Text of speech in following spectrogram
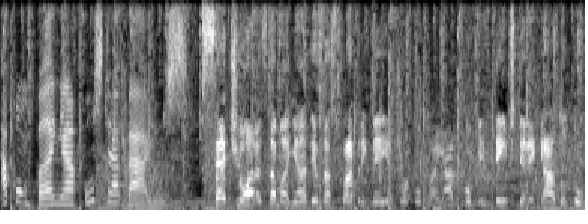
acompanha os trabalhos. Sete horas da manhã, desde as quatro e meia, estou acompanhado do competente delegado, doutor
